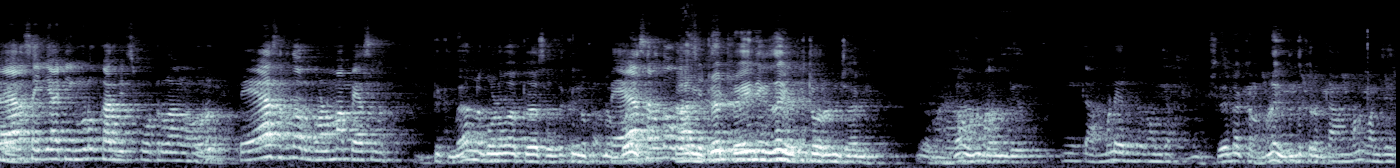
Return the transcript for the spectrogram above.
வேலை செய்யாட்டியும் கூட உட்கார வச்சு போட்டுருவாங்க. ஒரு பேசுறத ஒரு குணமா பேசணும். இதுக்கு மேலே குணமாக பேசுறதுக்கு நம்ம ட்ரைனிங் தான் எடுத்துகிட்டு வரணும் சாமி வேறு ஒன்றும் பண்ண முடியாது. நீ கம்மனு இருங்க கொஞ்சம். சரி நான் கம்மனை இருந்துக்கிறேன். கம்மன் கொஞ்சம்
